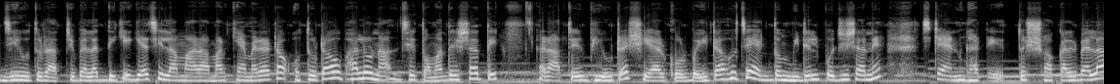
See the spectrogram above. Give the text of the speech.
যেহেতু রাত্রিবেলার দিকে গেছিলাম আর আমার ক্যামেরাটা অতটাও ভালো না যে তোমাদের সাথে রাতের ভিউটা শেয়ার করব। এটা হচ্ছে একদম মিডল পজিশনে স্ট্যান্ড ঘাটে। তো সকালবেলা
